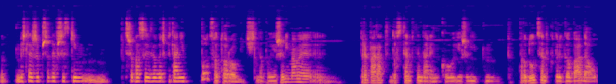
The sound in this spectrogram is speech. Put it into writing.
No, myślę, że przede wszystkim trzeba sobie zadać pytanie, po co to robić? No bo jeżeli mamy preparat dostępny na rynku, jeżeli producent, który go badał,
